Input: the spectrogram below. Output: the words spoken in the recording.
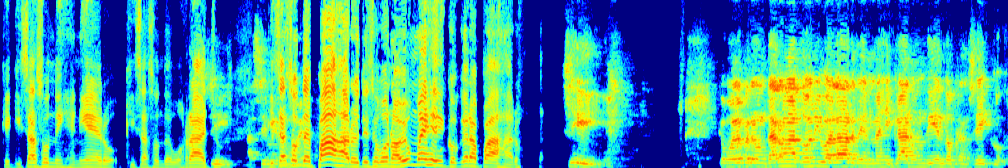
que quizás son de ingeniero, quizás son de borracho, Sí, quizás son de pájaro, y tú dices, bueno, había un médico que era pájaro. Sí. Como le preguntaron a Tony Balardi, el mexicano, un día en Don Francisco,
